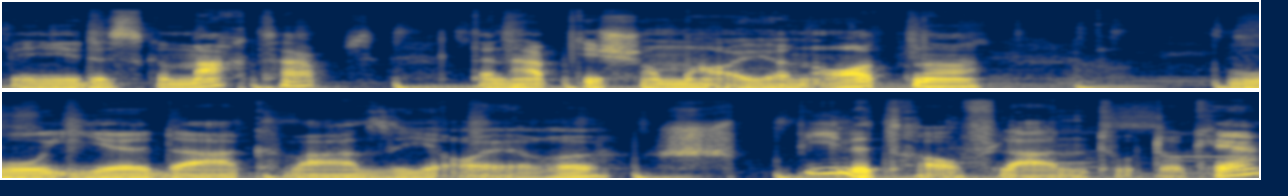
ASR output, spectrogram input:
Wenn ihr das gemacht habt, dann habt ihr schon mal euren Ordner, wo ihr da quasi eure Spiele draufladen tut, okay?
